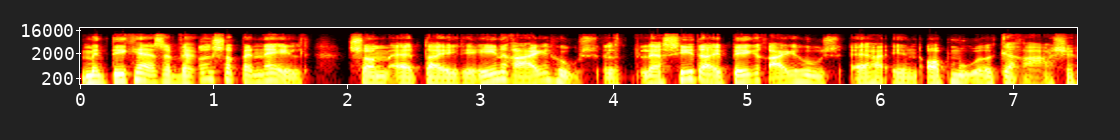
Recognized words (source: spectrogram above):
Men det kan altså være så banalt, som at der i det ene rækkehus, eller lad os sige, der i begge rækkehus er en opmuret garage.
